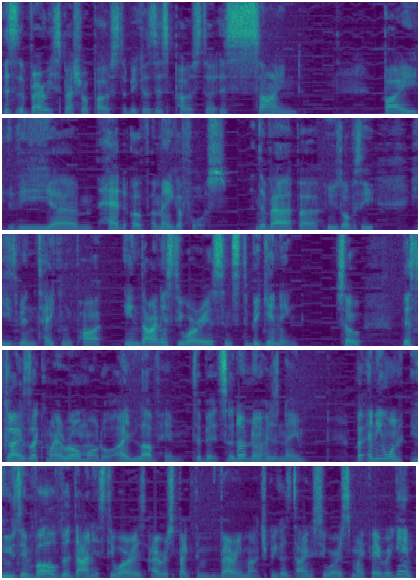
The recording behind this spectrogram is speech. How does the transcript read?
this is a very special poster because this poster is signed by the um, head of Omega Force, a developer who's obviously he's been taking part in Dynasty Warriors since the beginning. So this guy is like my role model. I love him to bits. I don't know his name, but anyone who's involved with Dynasty Warriors, I respect them very much because Dynasty Warriors is my favorite game,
